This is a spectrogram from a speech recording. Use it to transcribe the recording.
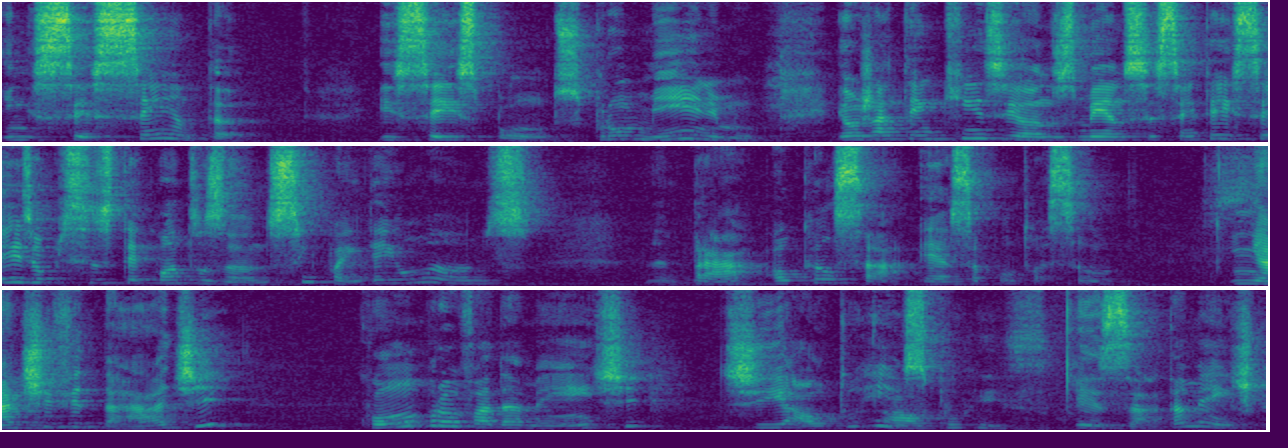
em 66 pontos para o mínimo, eu já tenho 15 anos menos 66, eu preciso ter quantos anos? 51 anos né, para alcançar essa pontuação. Em atividade comprovadamente de alto risco. Alto risco. Exatamente.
